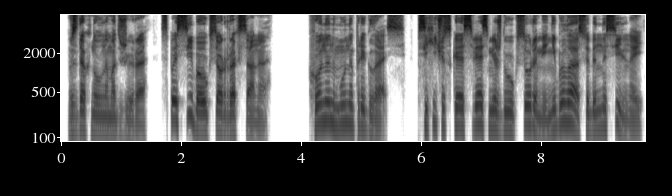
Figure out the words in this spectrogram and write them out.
— вздохнул Намаджира. «Спасибо, Уксор Рахсана». Хонен Му напряглась. Психическая связь между уксорами не была особенно сильной,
